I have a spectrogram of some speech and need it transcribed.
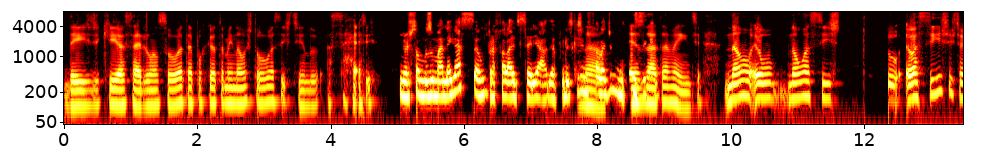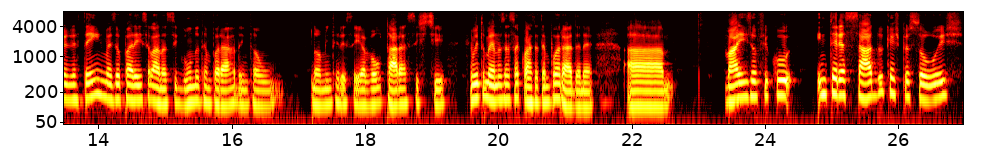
desde que a série lançou, até porque eu também não estou assistindo a série. Nós somos uma negação para falar de seriado, é por isso que a gente não, fala de música. Exatamente. Não, eu não assisto. Eu assisto Stranger Things, mas eu parei, sei lá, na segunda temporada, então não me interessei a voltar a assistir. Muito menos essa quarta temporada, né? Uh, mas eu fico interessado que as pessoas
